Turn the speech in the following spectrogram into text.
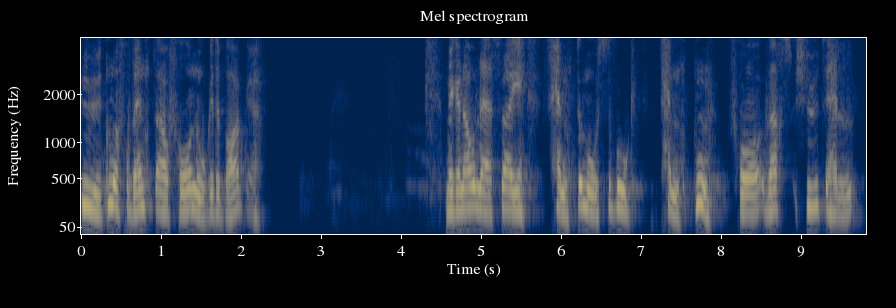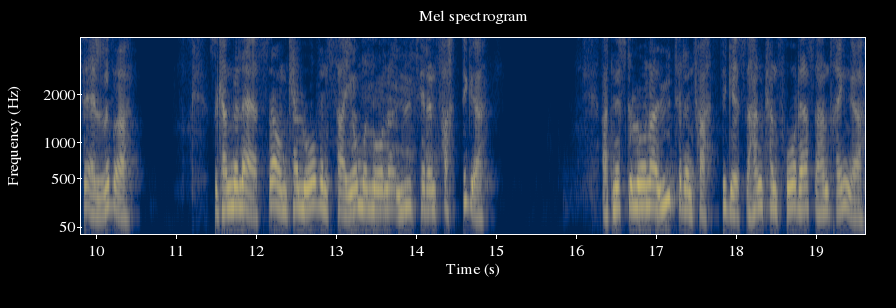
uten å forvente å få noe tilbake. Vi kan også lese i 5. Mosebok 15, fra vers 7 til 11, så kan vi lese om hva loven sier om å låne ut til den fattige. At vi skal låne ut til den fattige, så han kan få det som han trenger.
